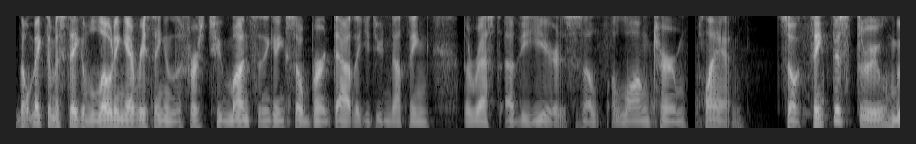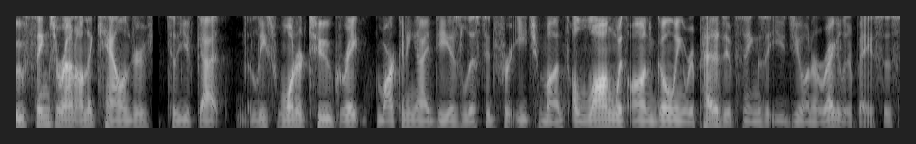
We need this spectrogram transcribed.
don't make the mistake of loading everything in the first two months and then getting so burnt out that you do nothing the rest of the year. This is a, a long term plan. So think this through, move things around on the calendar till you've got at least one or two great marketing ideas listed for each month, along with ongoing repetitive things that you do on a regular basis.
